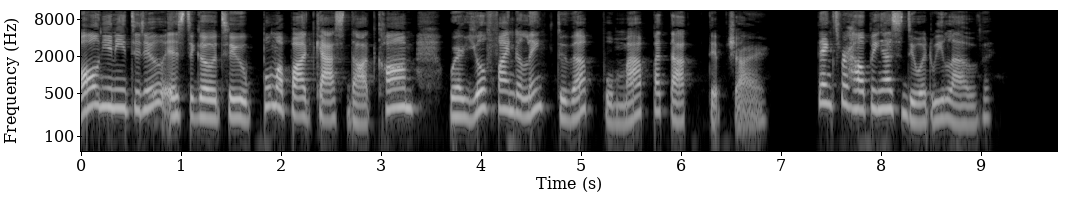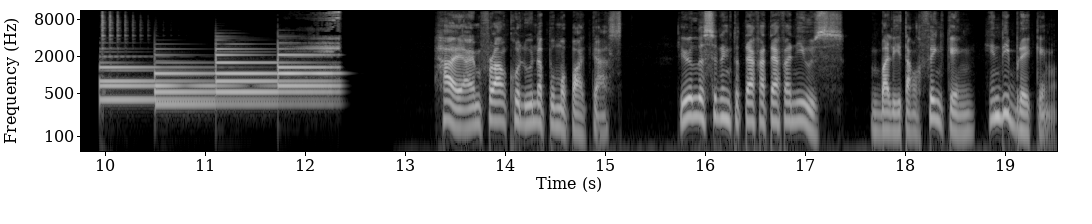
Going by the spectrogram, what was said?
All you need to do is to go to pumapodcast.com where you'll find a link to the Puma Patak tip jar. Thanks for helping us do what we love. Hi, I'm Franco Luna Puma Podcast. You're listening to Teka Teka News, balitang thinking, hindi breaking.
